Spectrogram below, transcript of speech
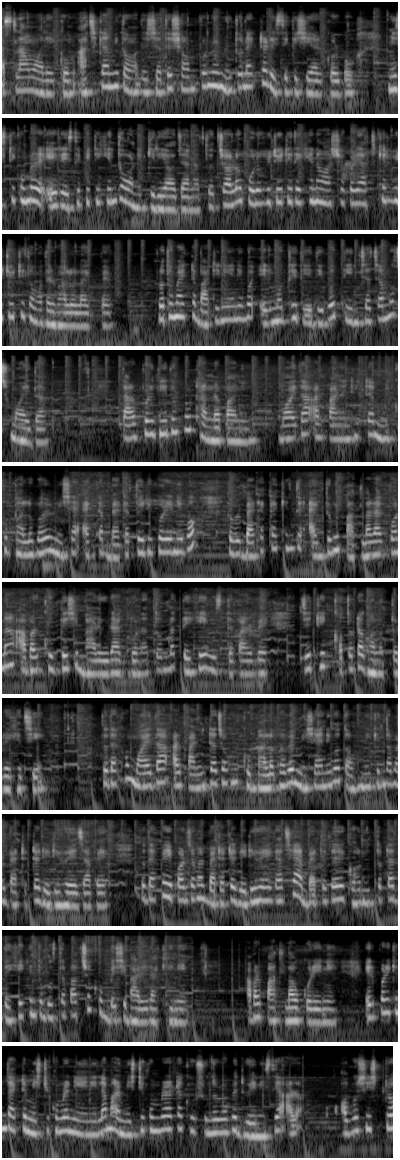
আসসালামু আলাইকুম। আজকে আমি তোমাদের সাথে সম্পূর্ণ নতুন একটা রেসিপি শেয়ার করব। মিষ্টি কুমড়ার এই রেসিপিটি কিন্তু অনেকেরই অজানা। তো চলো পুরো ভিডিওটি দেখে নাও। আশা করি আজকের ভিডিওটি তোমাদের ভালো লাগবে। প্রথমে একটা বাটি নিয়ে নেব। এর মধ্যে দিয়ে দিব তিন চা চামচ ময়দা। তারপরে দিয়ে দেবো ঠান্ডা পানি। ময়দা আর পানিটা খুব ভালোভাবে মিশিয়ে একটা ব্যাটার তৈরি করে নেব। তবে ব্যাটারটা কিন্তু একদমই পাতলা রাখব না, আবার খুব বেশি ভারীও রাখব না। তোমরা দেখেই বুঝতে পারবে যে ঠিক কতটা ঘনত্ব রেখেছি। তো দেখো, ময়দা আর পানিটা যখন খুব ভালোভাবে মিশিয়ে নেব, তখনই কিন্তু আমার ব্যাটারটা রেডি হয়ে যাবে। তো দেখো এই পর্যায়ে আমার ব্যাটারটা রেডি হয়ে গেছে, আর ব্যাটারের ঘনত্বটা দেখেই কিন্তু বুঝতে পারছ খুব বেশি ভারী রাখিনি। আবার পাতলাও করে নিই। এরপরে কিন্তু একটা মিষ্টি কুমড়া নিয়ে নিলাম আর মিষ্টি কুমড়াটা খুব সুন্দরভাবে ধুয়ে নিছি। আর অবশিষ্ট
